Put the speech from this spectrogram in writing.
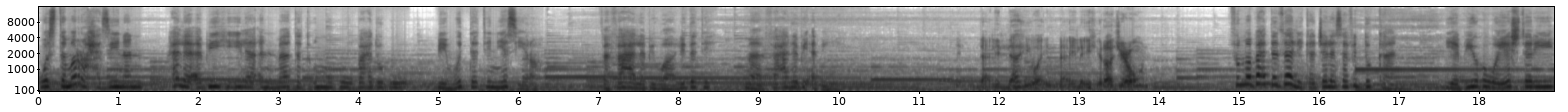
واستمر حزينا على أبيه إلى أن ماتت أمه بعده بمدة يسيرة ففعل بوالدته ما فعل بأبيه. إنا لله وإنا إليه راجعون. ثم بعد ذلك جلس في الدكان يبيع ويشتري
